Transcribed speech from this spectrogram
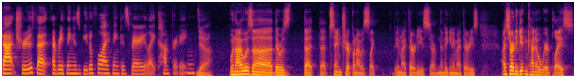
that truth that everything is beautiful i think is very like comforting Yeah. When I was uh there was that that same trip when I was like in my 30s or in the beginning of my 30s. I started getting kind of a weird place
